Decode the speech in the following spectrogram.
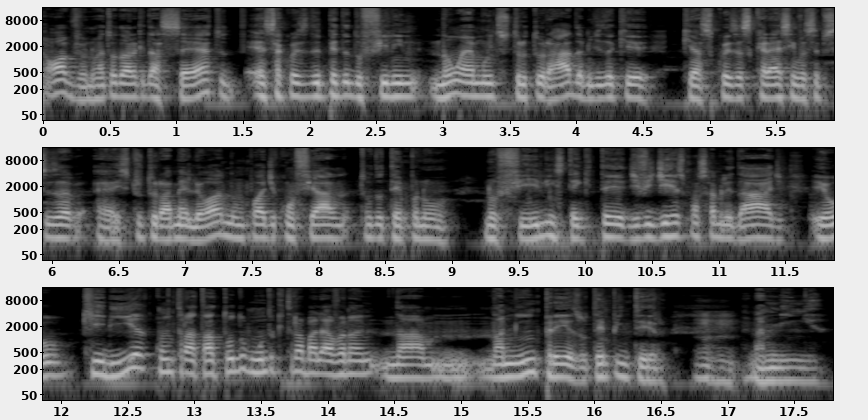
Óbvio, não é toda hora que dá certo. Essa coisa depende do feeling, não é muito estruturada. À medida que, que as coisas crescem, você precisa é, estruturar melhor. Não pode confiar todo o tempo no, no feeling, tem que ter, dividir responsabilidade. Eu queria contratar todo mundo que trabalhava na, na, na minha empresa o tempo inteiro. Uhum. Na minha.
